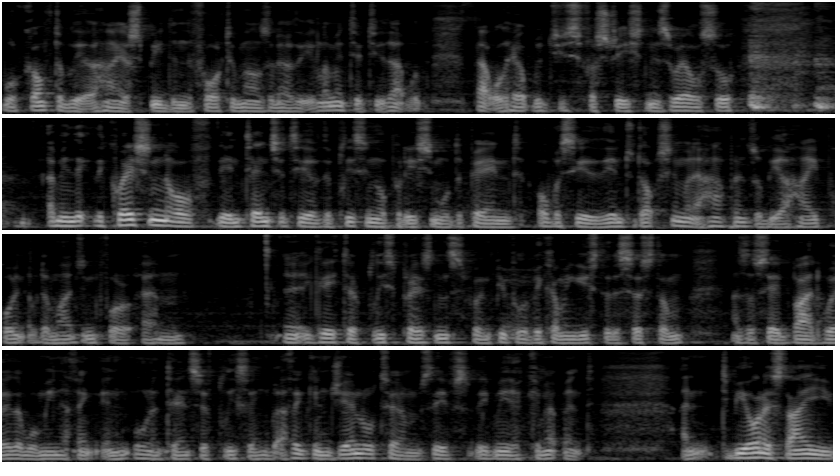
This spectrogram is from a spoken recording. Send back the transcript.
more comfortably at a higher speed than the 40 miles an hour that you're limited to, that will, that will help reduce frustration as well. So, I mean, the, the question of the intensity of the policing operation will depend. Obviously, the introduction, when it happens, will be a high point, I would imagine, for um, Uh, a greater police presence when people are becoming used to the system. As I said, bad weather will mean, I think, in more intensive policing. But I think in general terms, they've, they've made a commitment. And to be honest, I,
